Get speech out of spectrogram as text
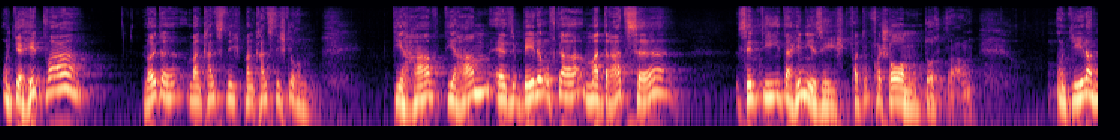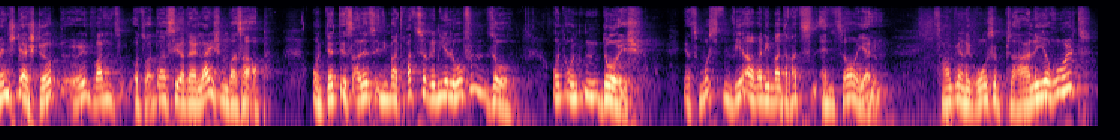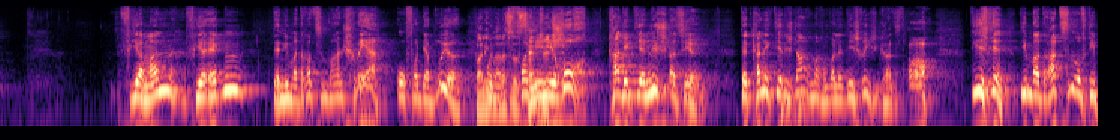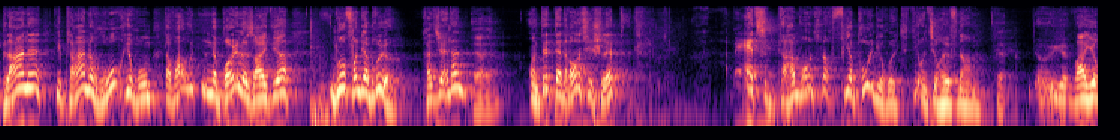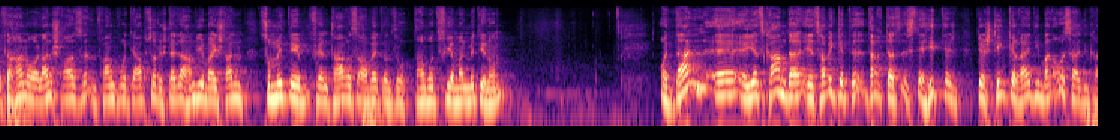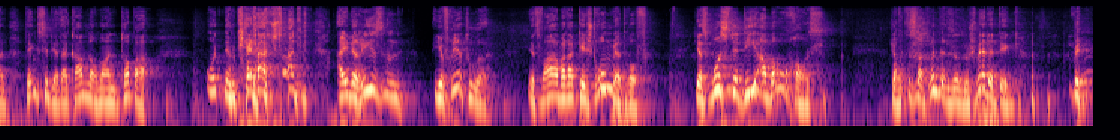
Und der Hit war, Leute, man kann es nicht, man kann's nicht glauben. Die haben, die haben äh, beide auf der Matratze sind die dahin gesiegt, ver verstorben sozusagen. Und jeder Mensch, der stirbt, irgendwann sonders ja dein Leichenwasser ab. Und das ist alles in die Matratze reingelaufen, so. Und unten durch. Jetzt mussten wir aber die Matratzen entsorgen. Jetzt haben wir eine große Plane geholt vier Mann, vier Ecken, denn die Matratzen waren schwer, auch von der Brühe. Vor allem Und war das das Von Sandwich. Geruch kann ich dir nicht erzählen. Das kann ich dir nicht nachmachen, weil du nicht riechen kannst. Oh, die, die Matratzen auf die Plane, die Plane hochgehoben, da war unten eine Beule, sag ich dir, nur von der Brühe. Kannst du dich erinnern? Ja, ja. Und das dann rausgeschleppt. Ätzend. Da haben wir uns noch vier Polen geholt, die uns geholfen haben. Ja. War hier auf der Hanauer Landstraße in Frankfurt, so eine Stelle, haben die mal gestanden zum Mitnehmen für eine Tagesarbeit und so. Da haben wir uns vier Mann mitgenommen. Und dann, äh, jetzt kam da, jetzt habe ich gedacht, das ist der Hit der, der Stinkerei, die man aushalten kann. Denkst du dir, da kam noch mal ein Topper. Unten im Keller stand eine riesen Gefriertruhe. Jetzt war aber da kein Strom mehr drauf. Jetzt musste die aber auch raus. Ja, was ist da drin? Das ist ja so schwer, das Ding.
